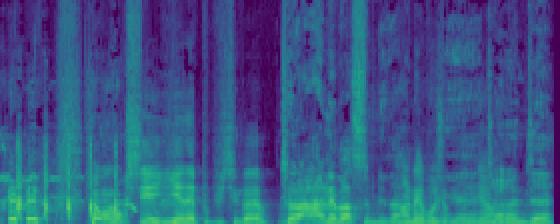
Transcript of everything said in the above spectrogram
형은 혹시 ENFP신가요? 저는 안 해봤습니다. 안 해보셨군요. 예, 저는 이제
